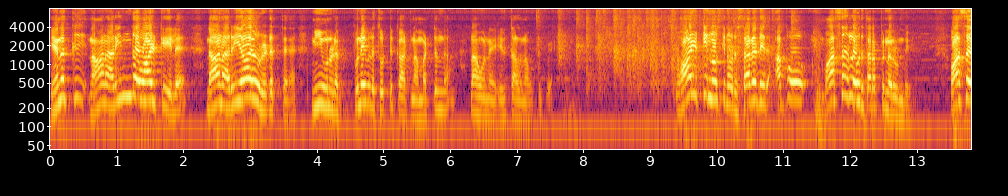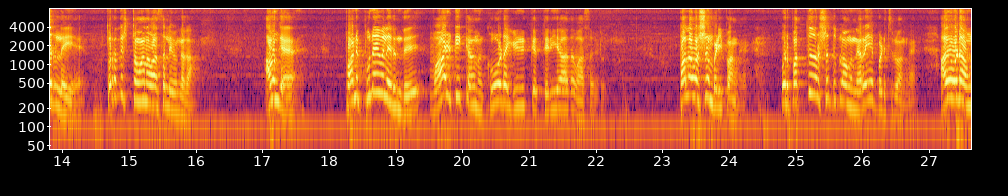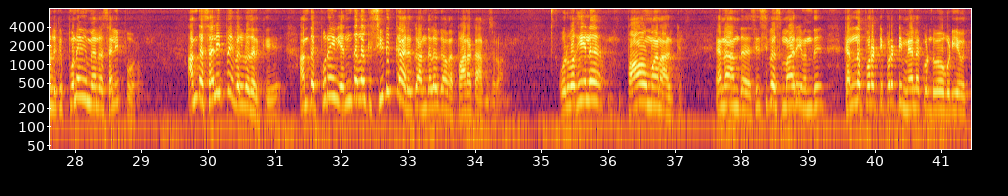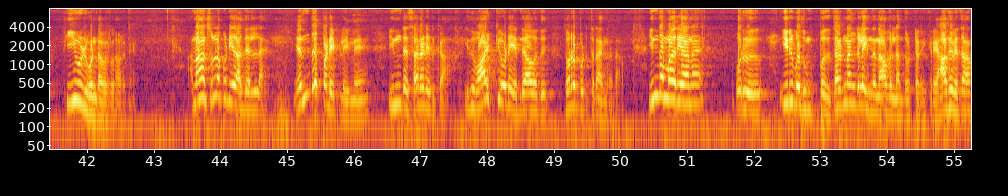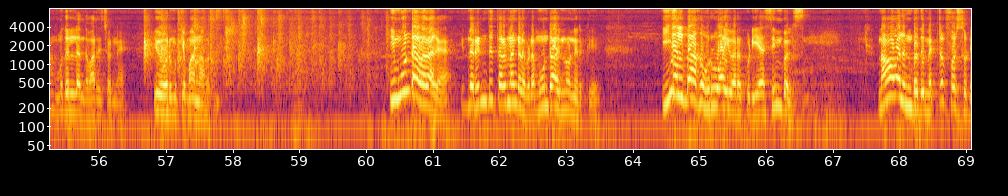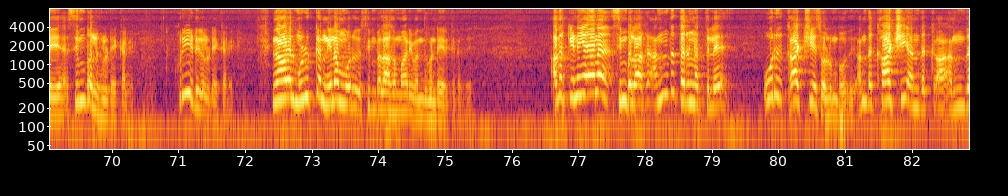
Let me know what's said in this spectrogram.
எனக்கு நான் அறிந்த வாழ்க்கையில் நான் அறியாத ஒரு இடத்தை நீ உன்னோட புனைவில் தொட்டு காட்டினா மட்டும்தான் நான் உன்னை எழுத்தாளர் நான் ஒத்துக்குவேன். வாழ்க்கை நோக்கின ஒரு சரடு அப்போ வாசகர்ல ஒரு தரப்பினர் உண்டு. வாசகர்லேயே துரதிர்ஷ்டமான வாசல் இவங்க தான் அவங்க பணி புனைவில் இருந்து வாழ்க்கைக்கான கோடை இழுக்க தெரியாத வாசகர்கள். பல வருஷம் படிப்பாங்க. ஒரு பத்து வருஷத்துக்குள்ள அவங்க நிறைய படிச்சிருவாங்க. அதோட அவங்களுக்கு புனைவு மேலே சலிப்பு வரும். அந்த சலிப்பை வெல்வதற்கு அந்த புனைவு எந்த அளவுக்கு சிடுக்காக இருக்கோ அந்த அளவுக்கு அவங்க பாராட்ட ஆரம்பிச்சிருவாங்க. ஒரு வகையில் பாவமான ஆட்கள். ஏன்னா அந்த சிசிபஸ் மாதிரி வந்து கல்லை புரட்டி புரட்டி மேலே கொண்டு போகக்கூடிய தீவுழு கொண்டவர்கள் அவங்க. நான் சொல்லக்கூடியது அது அல்ல. எந்த படைப்புலையுமே இந்த சரடு இருக்கா? இது வாழ்க்கையோட எதாவது தொடர்படுத்துகிறாங்கிறதா இந்த மாதிரியான ஒரு இருபது முப்பது தருணங்களை இந்த நாவல் நான் தொட்டரிக்கிறேன் ஆகவே தான் முதல்ல இந்த வார்த்தை சொன்னேன். இது ஒரு முக்கியமான நாவல். மூன்றாவதாக இந்த ரெண்டு தருணங்களை விட மூன்றாவது இன்னொன்று இருக்கு. இயல்பாக உருவாகி வரக்கூடிய சிம்பிள்ஸ் நாவல் என்பது மெட்ரஃபர்ஸுடைய சிம்பல்களுடைய கலை. குறியீடுகளுடைய கலை. நாவல் முழுக்க நிலம் ஒரு சிம்பலாக மாறி வந்து கொண்டே இருக்கிறது. அதற்கு இணையான சிம்பலாக அந்த தருணத்திலே ஒரு காட்சியை சொல்லும்போது அந்த காட்சி அந்த கா அந்த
